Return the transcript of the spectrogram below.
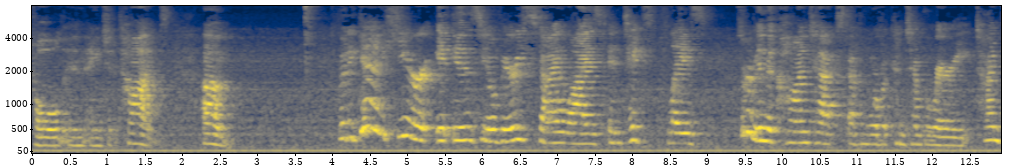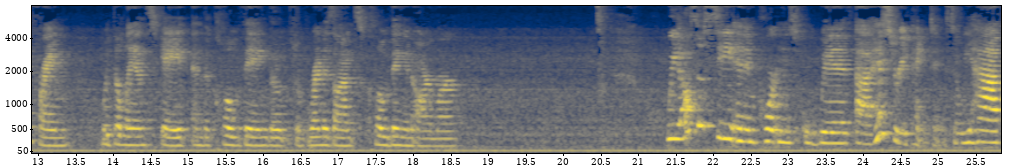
told in ancient times. Um, but again, here it is you know very stylized and takes place sort of in the context of more of a contemporary time frame with the landscape and the clothing, the sort of Renaissance clothing and armor. We also see an importance with uh, history painting. So we have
